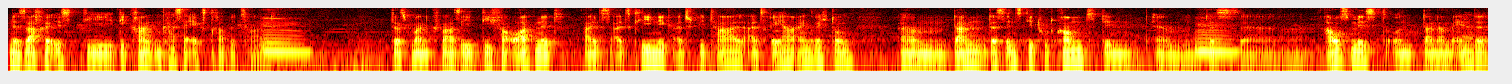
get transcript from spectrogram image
eine Sache ist, die die Krankenkasse extra bezahlt. Mhm. Dass man quasi die verordnet als, als Klinik, als Spital, als Reha-Einrichtung, ähm, dann das Institut kommt, den, ähm, mhm. das äh, ausmisst und dann am Ende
